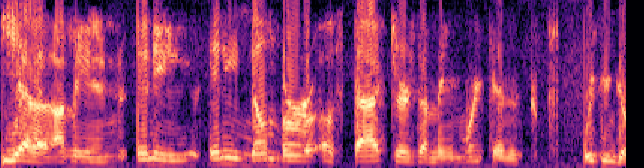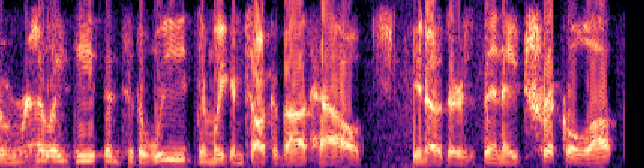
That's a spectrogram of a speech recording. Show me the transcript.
Yeah, I mean any any number of factors. I mean we can we can go really deep into the weeds and we can talk about how you know there's been a trickle up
